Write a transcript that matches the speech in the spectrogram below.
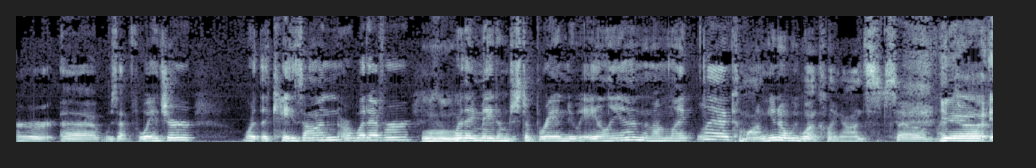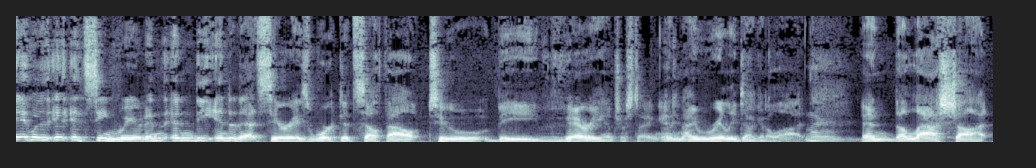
or uh, was that Voyager, where the Kazon or whatever, Mm-hmm. where they made him just a brand new alien, and I'm like, eh, come on, you know we want Klingons, so Yeah, it was. It, it seemed weird, and and the end of that series worked itself out to be very interesting, and I really dug it a lot. Right. And the last shot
